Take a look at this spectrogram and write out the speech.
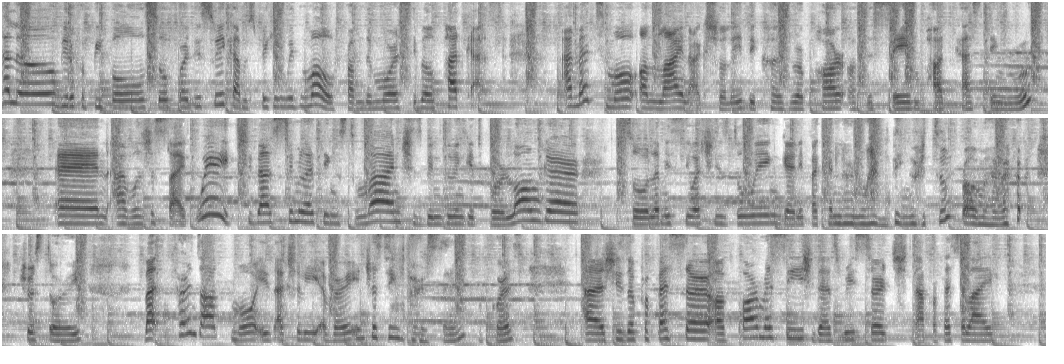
Hello, beautiful people. So, for this week, I'm speaking with Mo from the More Sibyl podcast. I met Mo online actually because we're part of the same podcasting group. And I was just like, wait, she does similar things to mine. She's been doing it for longer. So let me see what she's doing and if I can learn one thing or two from her. True story. But turns out Mo is actually a very interesting person, of course. Uh, she's a professor of pharmacy. She does research, that professor life.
